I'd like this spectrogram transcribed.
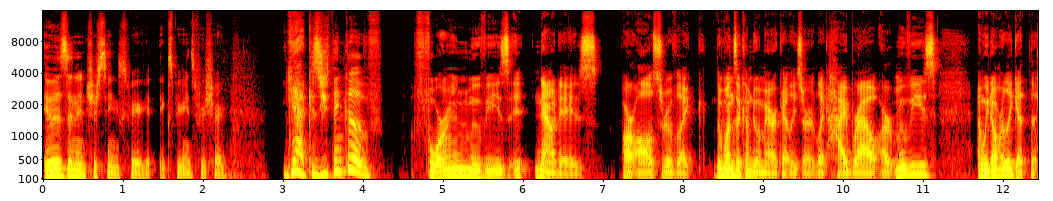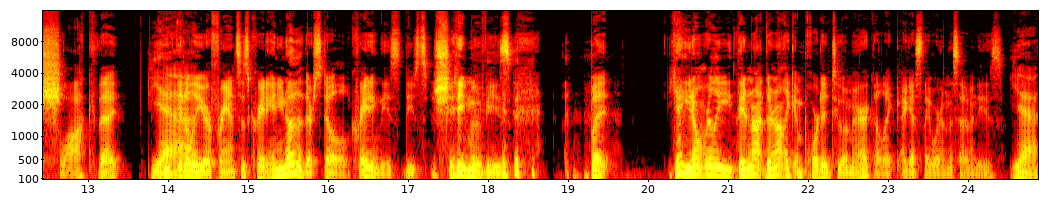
It was an interesting experience, experience for sure. Yeah, because you think of foreign movies it, nowadays are all sort of like the ones that come to America at least are like highbrow art movies, and we don't really get the schlock that Yeah. Italy or France is creating. And you know that they're still creating these these shitty movies, but yeah, you don't really they're not they're not like imported to America like I guess they were in the seventies. Yeah.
